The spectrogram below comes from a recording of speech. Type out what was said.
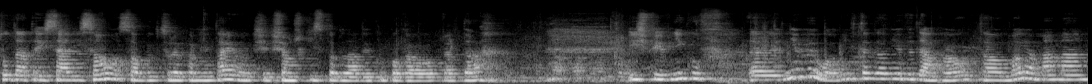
Tu na tej sali są osoby, które pamiętają, jak się książki z podlady kupowało, prawda? I śpiewników e, nie było, nikt tego nie wydawał. To moja mama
